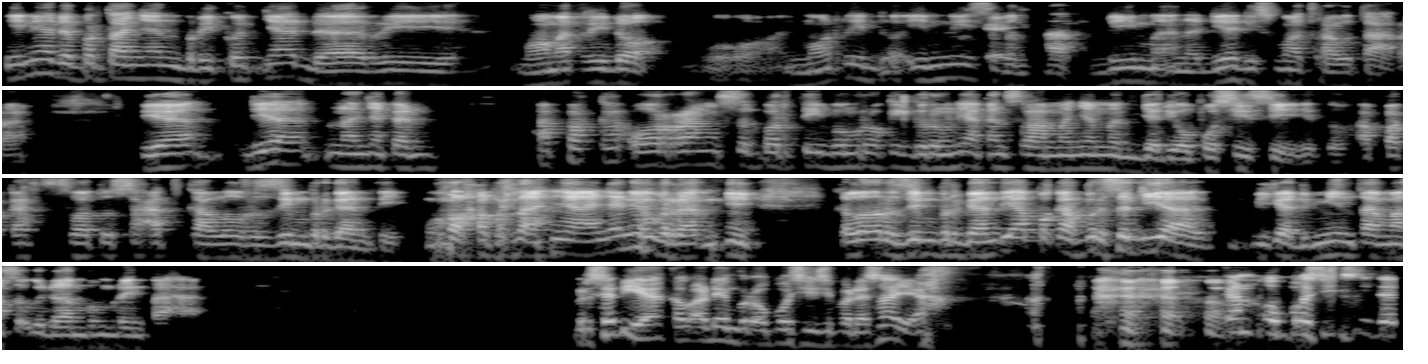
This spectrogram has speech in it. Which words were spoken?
ini ada pertanyaan berikutnya dari Muhammad Ridho. Wow, Muhammad Ridho ini sebentar di mana dia di Sumatera Utara. Dia dia menanyakan apakah orang seperti Bung Rocky Gerung ini akan selamanya menjadi oposisi gitu? Apakah suatu saat kalau rezim berganti? Wah, pertanyaannya ini berat nih. Kalau rezim berganti apakah bersedia jika diminta masuk ke dalam pemerintahan? Bersedia kalau ada yang beroposisi pada saya. kan oposisi dan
